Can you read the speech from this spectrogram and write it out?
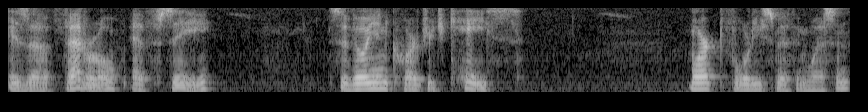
is a Federal FC civilian cartridge case marked 40 Smith & Wesson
